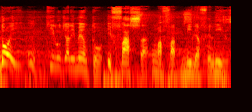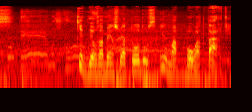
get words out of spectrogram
Doe um quilo de alimento e faça uma família feliz. Que Deus abençoe a todos e uma boa tarde.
